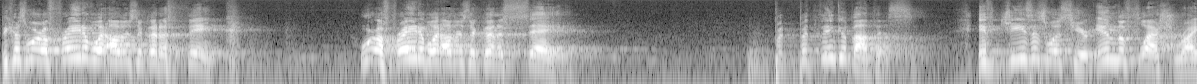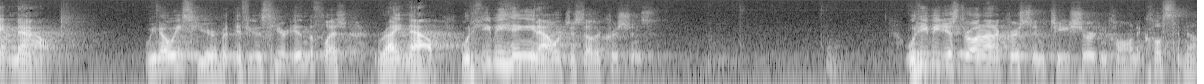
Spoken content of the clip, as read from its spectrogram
because we're afraid of what others are going to think. We're afraid of what others are going to say. But, but think about this. If Jesus was here in the flesh right now, we know he's here, but if he was here in the flesh right now, would he be hanging out with just other Christians? Would he be just throwing on a Christian t shirt and calling it close enough?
